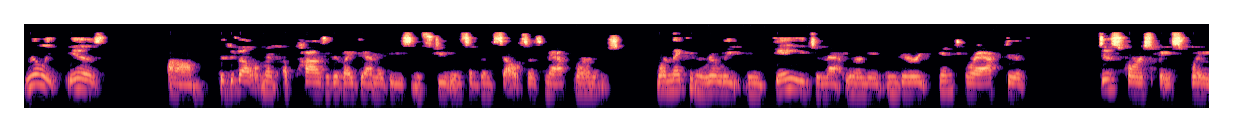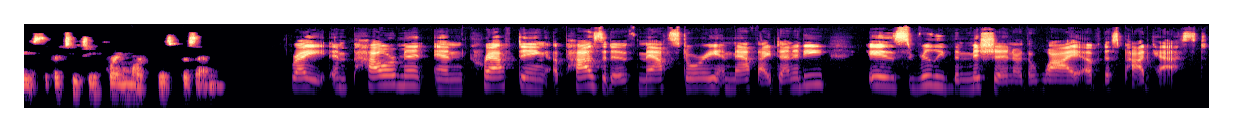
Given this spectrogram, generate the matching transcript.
really is um, the development of positive identities in students of themselves as math learners when they can really engage in that learning in very interactive discourse based ways that the teaching framework is presenting. Right. Empowerment and crafting a positive math story and math identity is really the mission or the why of this podcast.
